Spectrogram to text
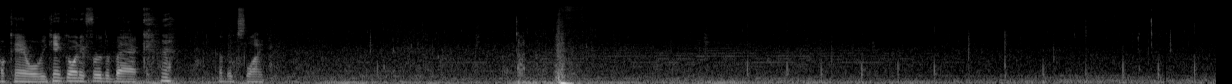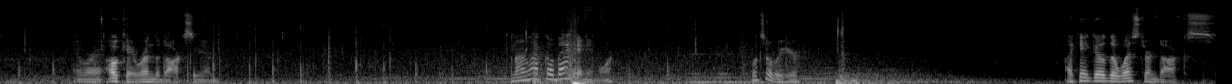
Okay, well we can't go any further back. that looks like. And we're okay, we're in the docks again. Can I not go back anymore? What's over here? I can't go to the western docks.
